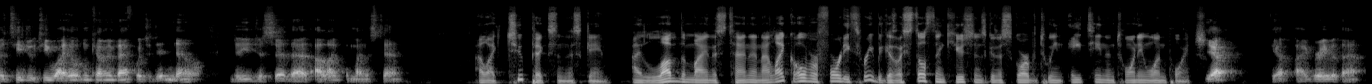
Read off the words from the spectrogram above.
uh, with T.Y. Hilton coming back, which I didn't know, you just said that. I like the minus 10. I like two picks in this game. I love the minus 10 and I like over 43 because I still think Houston's going to score between 18 and 21 points. Yep. Yep. I agree with that.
